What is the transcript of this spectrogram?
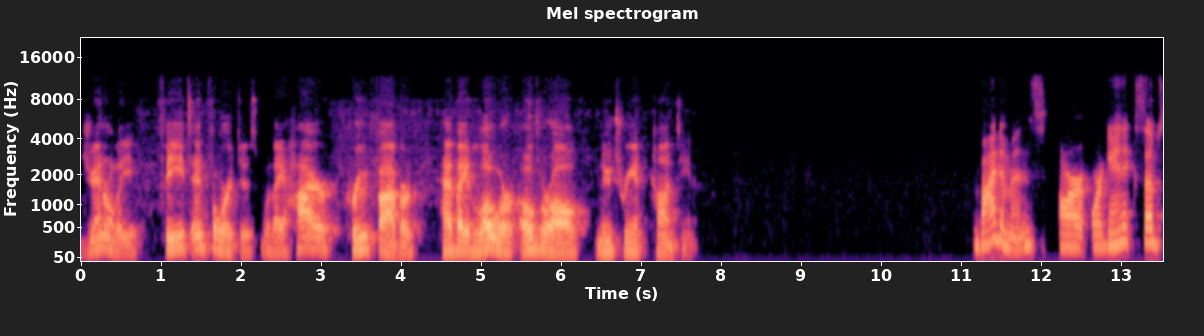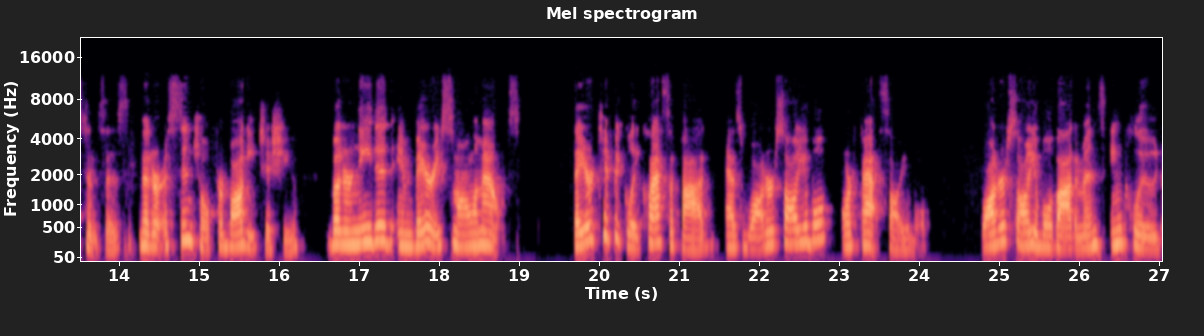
Generally, feeds and forages with a higher crude fiber have a lower overall nutrient content. Vitamins are organic substances that are essential for body tissue but are needed in very small amounts. They are typically classified as water soluble or fat soluble. Water soluble vitamins include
